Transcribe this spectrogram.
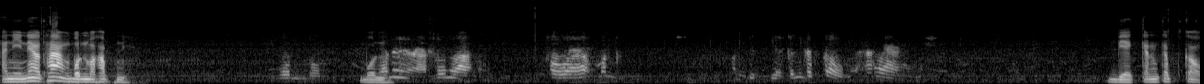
อันนี้แนวทางบนบ่ครับนี่วนบนบนแล้วเนี่ยลงล่างเพราะว่ามันมันเบียดเบียดกันกับเก่าข้างล่าง เบียดกันกับเก่า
